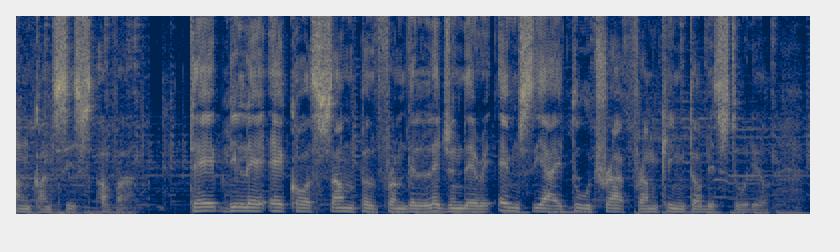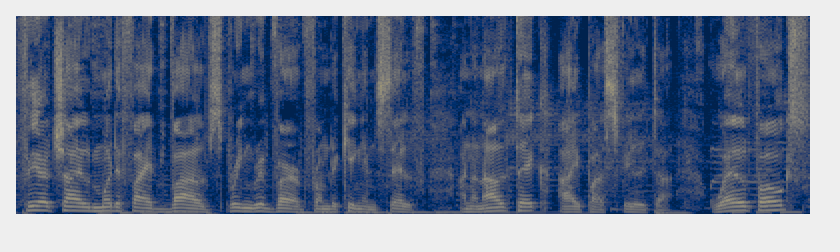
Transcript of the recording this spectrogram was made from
and consist of a tape delay echo sampled from the legendary MCI 2 track from King Tubby Studio, Fairchild modified valve spring reverb from the king himself, and an Altec high-pass filter. Well, folks,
